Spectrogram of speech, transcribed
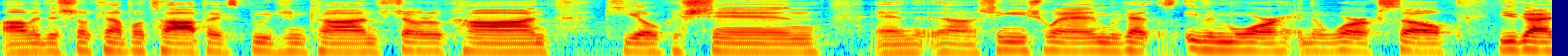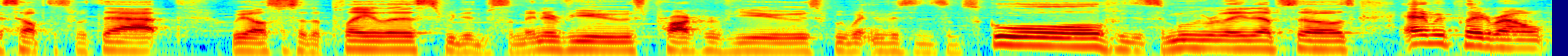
um, additional Kempo topics, Bujinkan, Shotokan, Kyokushin, and uh, Shingi We've got even more in the works, so you guys helped us with that. We also set a playlist, we did some interviews, product reviews, we went and visited some schools, we did some movie related episodes, and we played around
